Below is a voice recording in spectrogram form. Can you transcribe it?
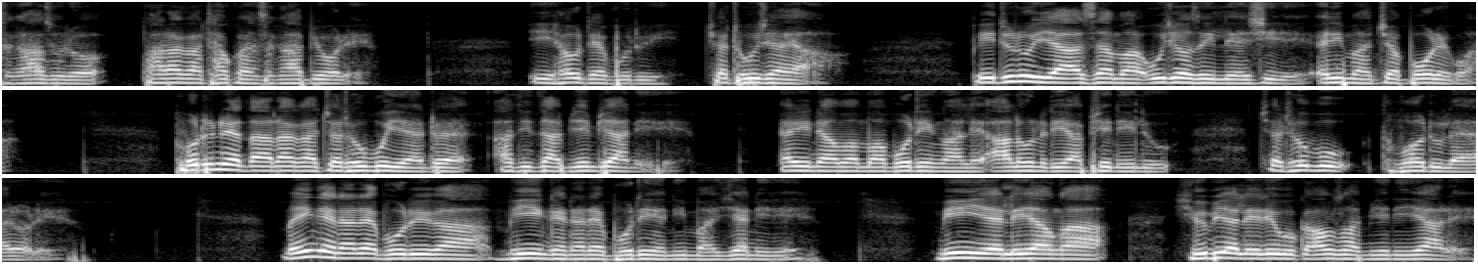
စကားဆိုတော့ဘာသာကထောက်ခံစကားပြောတယ်အေးဟုတ်တယ်ဘူရီကြွတ်ထိုးကြရအောင်ပေတူတို့ရာအဆက်မှာဦးကျော်စိတ်လည်းရှိတယ်အဲ့ဒီမှာကြွတ်ပေါ်တယ်ကွာဖိုးတင်နဲ့တာရာကကြွတ်ထိုးဖို့ရန်အတွက်အာတိတာပြင်းပြနေတယ်အဲ့ဒီနောက်မှာမဘိုးတင်ကလည်းအားလုံးတရားဖြစ်နေလို့ကြွတ်ထိုးဖို့သဘောတူလိုက်ရတော့တယ်မင်းကန်ထားတဲ့ဘိုးတွေကမင်းကန်ထားတဲ့ဘိုးတင်ရဲ့နီးမှာရက်နေတယ်မင်းရဲ့လေးယောက်ကယူပြက်လေးတွေကိုကောင်းစွာမြင်နေရတယ်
